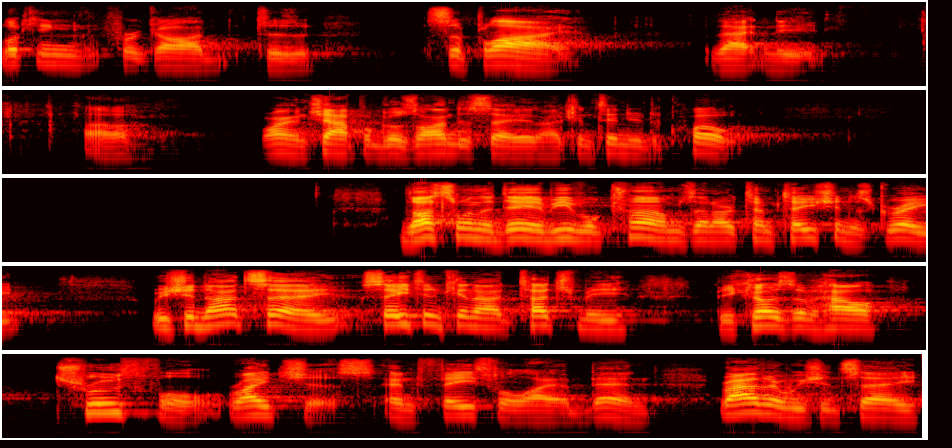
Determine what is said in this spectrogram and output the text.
looking for God to supply that need. Uh, Bryan Chapell goes on to say, and I continue to quote Thus, when the day of evil comes and our temptation is great, we should not say, Satan cannot touch me because of how truthful, righteous, and faithful I have been. Rather, we should say,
